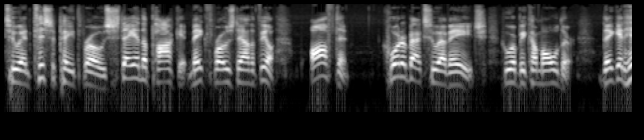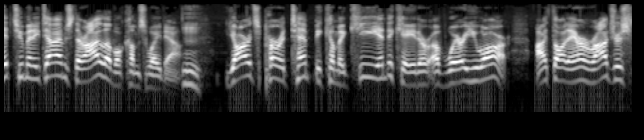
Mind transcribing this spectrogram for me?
to anticipate throws, stay in the pocket, make throws down the field. Often, quarterbacks who have age, who have become older, they get hit too many times, their eye level comes way down. Mm yards per attempt become a key indicator of where you are. I thought Aaron Rodgers,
